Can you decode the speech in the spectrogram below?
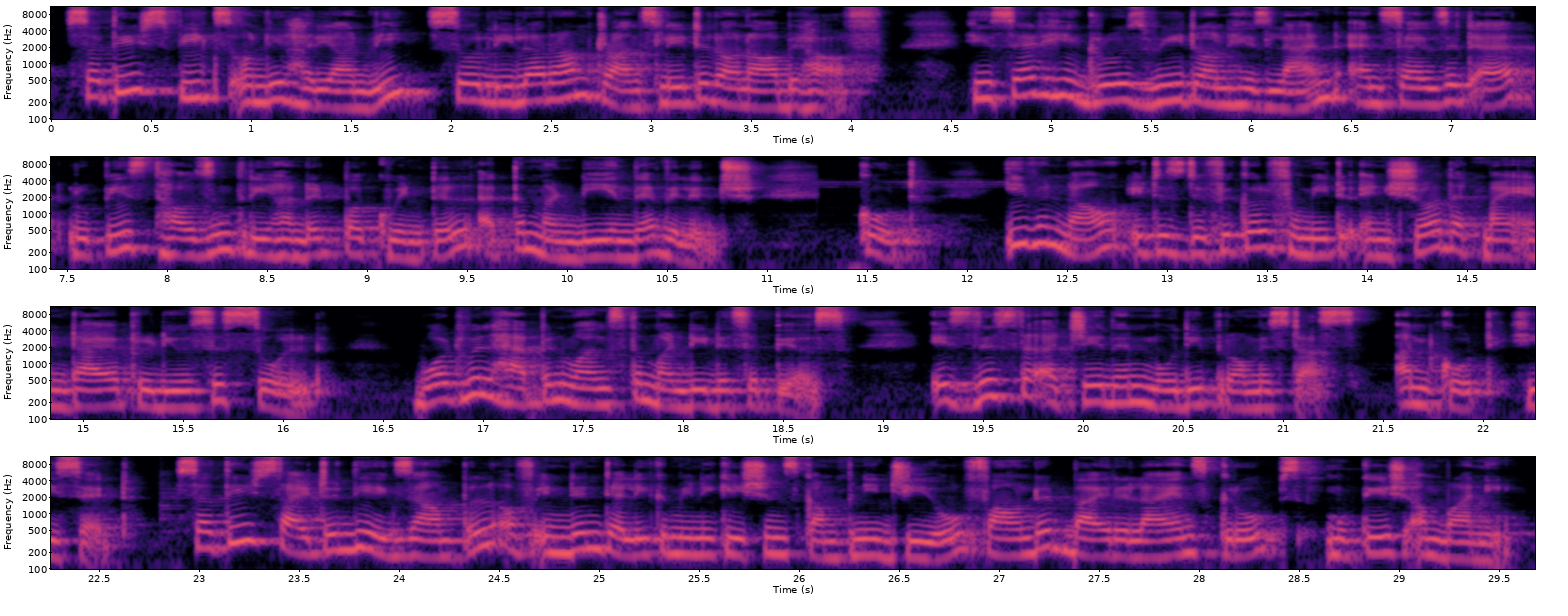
Satish speaks only Haryanvi, so Leela Ram translated on our behalf. He said he grows wheat on his land and sells it at rupees 1300 per quintal at the mandi in their village. Quote, Even now, it is difficult for me to ensure that my entire produce is sold. What will happen once the mandi disappears? Is this the Acche Din Modi promised us? Unquote, he said. Satish cited the example of Indian telecommunications company Jio, founded by Reliance Group's Mukesh Ambani.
